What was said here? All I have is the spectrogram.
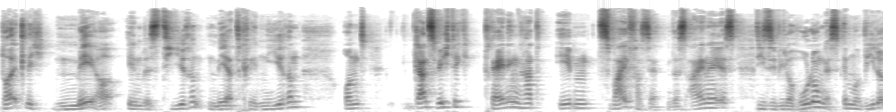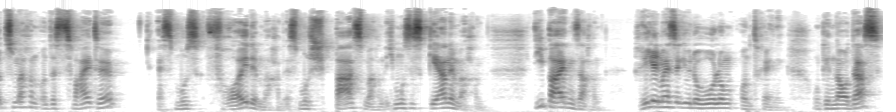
deutlich mehr investieren, mehr trainieren und ganz wichtig, Training hat eben zwei Facetten. Das eine ist, diese Wiederholung es immer wieder zu machen und das zweite, es muss Freude machen, es muss Spaß machen, ich muss es gerne machen. Die beiden Sachen, regelmäßige Wiederholung und Training. Und genau das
